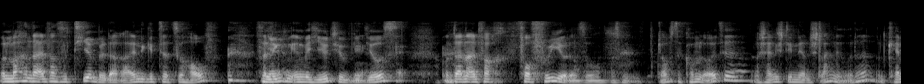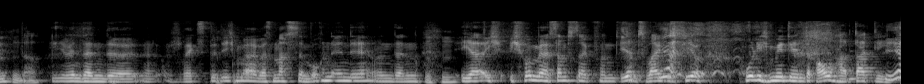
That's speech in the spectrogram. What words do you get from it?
und machen da einfach so Tierbilder rein. Die gibt es ja zuhauf. Verlinken ja. irgendwelche YouTube-Videos und dann einfach for free oder so. Was, glaubst du, da kommen Leute? Wahrscheinlich stehen die an Schlange, oder? Und campen da. Wenn dann äh, fragst du dich mal, was machst du am Wochenende? Und dann, mhm. ja, ich, ich hole mir Samstag von, von ja. zwei ja. bis vier, hole ich mir den Trauhardackel ja.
